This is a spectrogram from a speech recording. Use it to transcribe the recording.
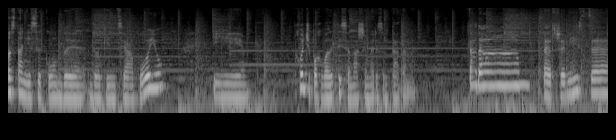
Останні секунди до кінця бою і хочу похвалитися нашими результатами. Та-дам! Перше місце.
